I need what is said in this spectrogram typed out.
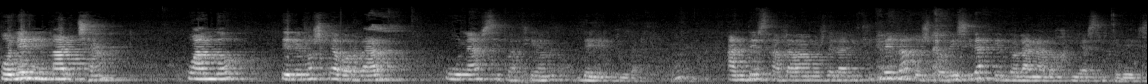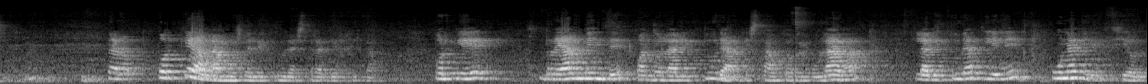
poner en marcha cuando tenemos que abordar una situación de lectura. Antes hablábamos de la bicicleta, pues podéis ir haciendo la analogía si queréis. Claro, ¿por qué hablamos de lectura estratégica? Porque realmente cuando la lectura está autorregulada, la lectura tiene una dirección,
